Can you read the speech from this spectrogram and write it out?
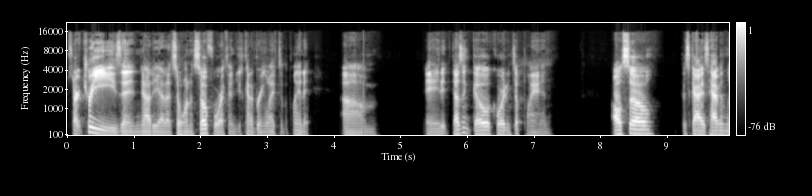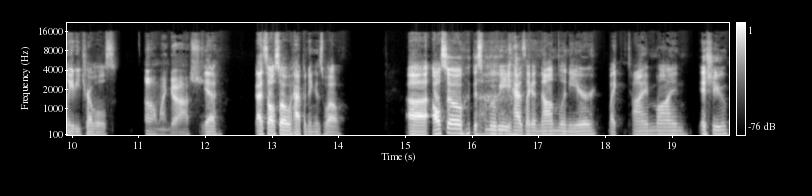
start trees and yada, yada, so on and so forth, and just kind of bring life to the planet. Um, and it doesn't go according to plan. Also, this guy's having lady troubles. Oh my gosh. Yeah, that's also happening as well. Uh, also, this movie has like a non-linear like timeline issue.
